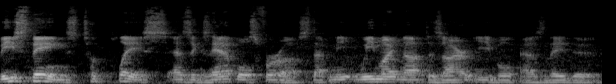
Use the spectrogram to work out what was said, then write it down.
These things took place as examples for us that we might not desire evil as they did.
